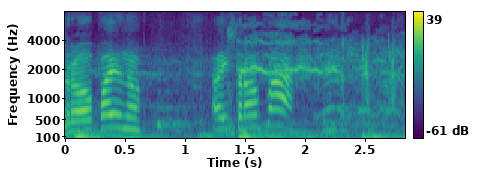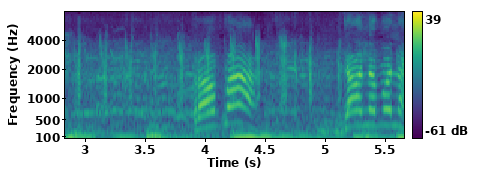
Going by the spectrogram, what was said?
Tropa yun oh. Ay, tropa! Tropa! Diyan na pala.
